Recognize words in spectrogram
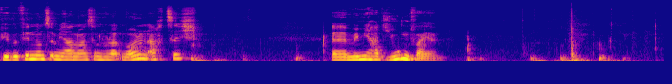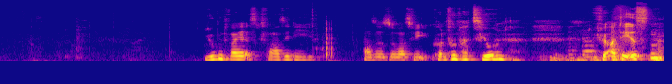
wir befinden uns im Jahr 1989. Äh, Mimi hat Jugendweihe. Jugendweihe ist quasi die, also sowas wie Konfirmation für Atheisten.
